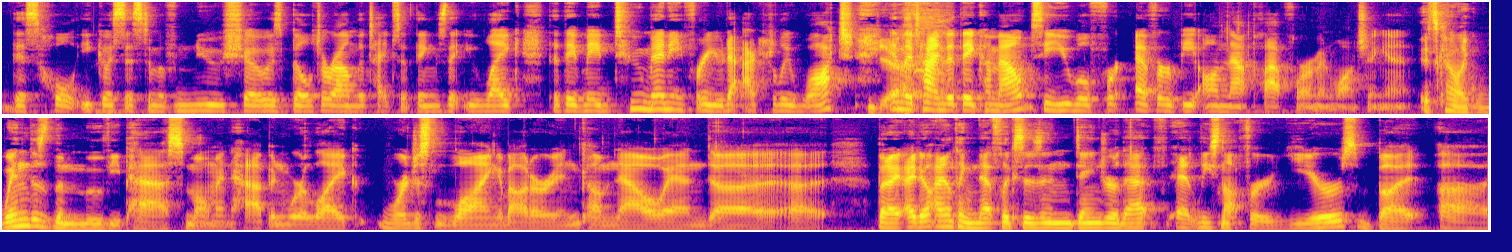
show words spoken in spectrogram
this whole ecosystem of new shows built around the types of things that you like that they've made too many for you to actually watch Yeah. in the time that they come out so you will forever be on that platform and watching it it's kind of like when does the MoviePass moment happen where like we're just lying about our income now and uh, uh but I, I don't i don't think netflix is in danger of that at least not for years but uh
